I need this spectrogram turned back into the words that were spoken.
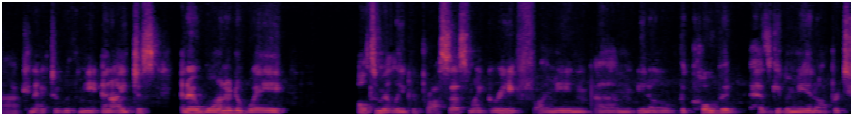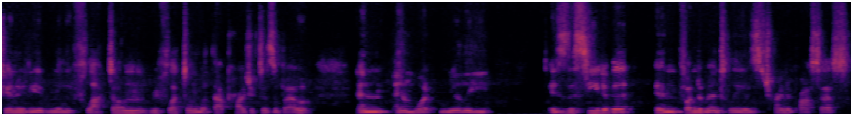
uh, connected with me. And i just and i wanted a way ultimately to process my grief. I mean, um, you know, the COVID has given me an opportunity to really reflect on reflect on what that project is about, and and what really is the seed of it, and fundamentally is trying to process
